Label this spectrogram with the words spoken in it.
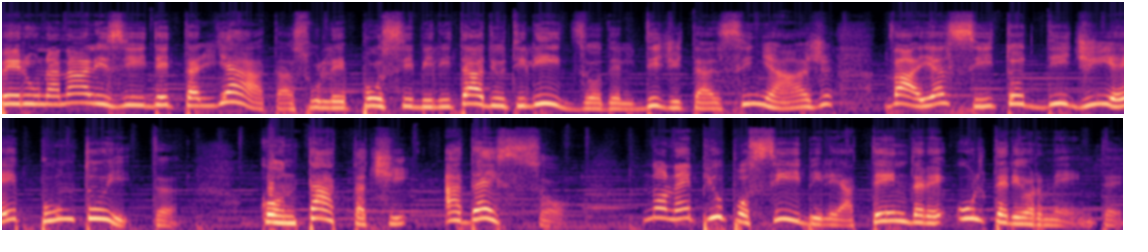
Per un'analisi dettagliata sulle possibilità di utilizzo del digital signage vai al sito dge.it. Contattaci adesso! Non è più possibile attendere ulteriormente.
